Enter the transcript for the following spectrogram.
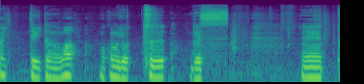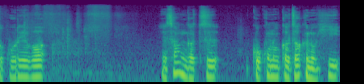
はい。ていたのはまこの4つです。えーっとこれは3月9日ザクの日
